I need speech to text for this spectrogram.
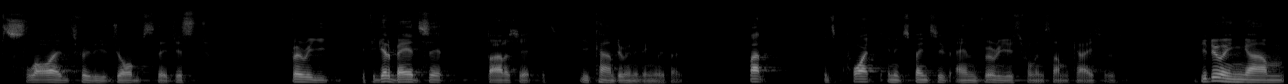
slide through these jobs. They're just very, if you get a bad set, data set, you can't do anything with it. It's quite inexpensive and very useful in some cases. If you're doing um,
